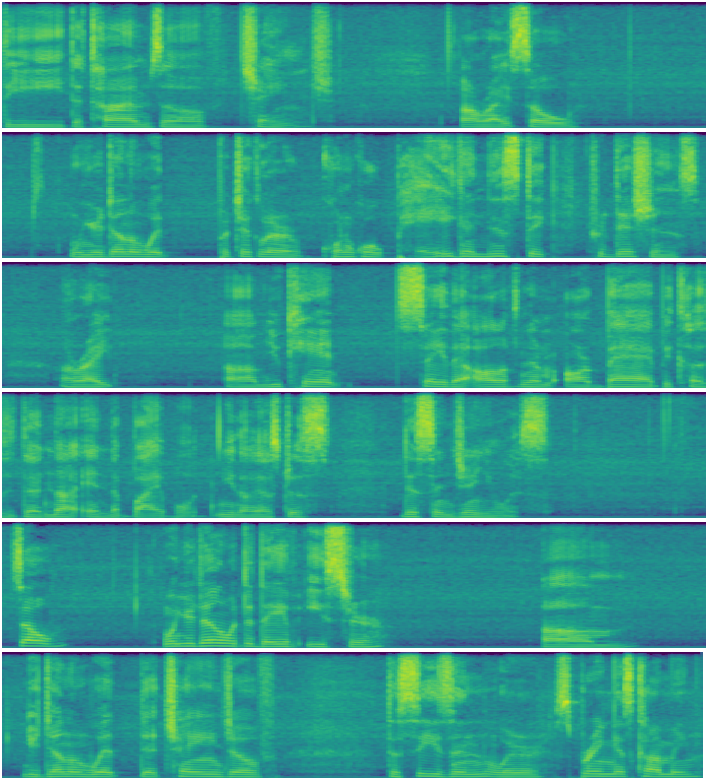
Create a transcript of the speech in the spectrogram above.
the the times of change. All right, so when you're dealing with particular quote unquote paganistic traditions, all right, um, you can't say that all of them are bad because they're not in the Bible. You know, that's just disingenuous. So when you're dealing with the day of Easter, um, you're dealing with the change of the season where spring is coming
